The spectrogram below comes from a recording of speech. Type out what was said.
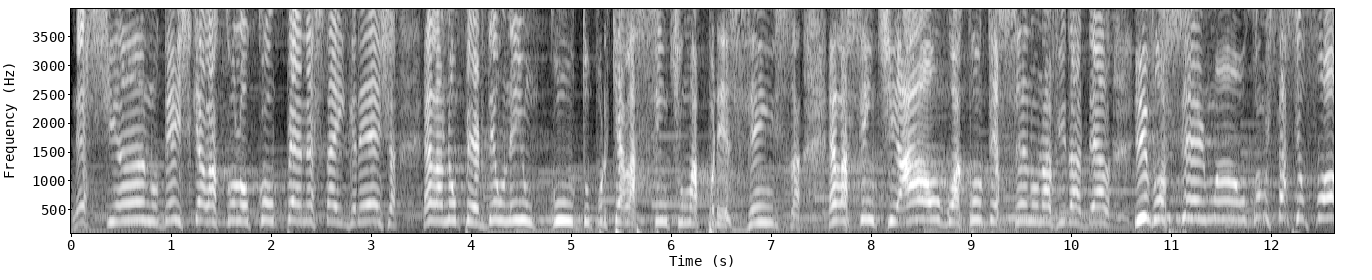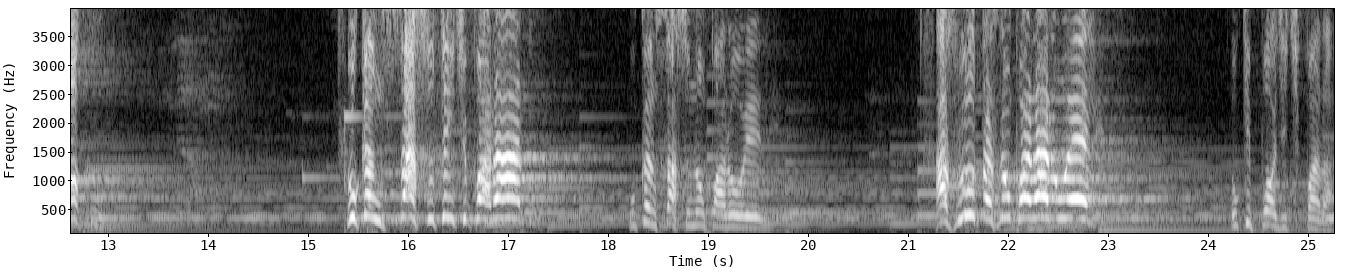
Neste ano, desde que ela colocou o pé nesta igreja, ela não perdeu nenhum culto, porque ela sente uma presença, ela sente algo acontecendo na vida dela. E você, irmão, como está seu foco? O cansaço tem te parado, o cansaço não parou ele, as lutas não pararam ele. O que pode te parar?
